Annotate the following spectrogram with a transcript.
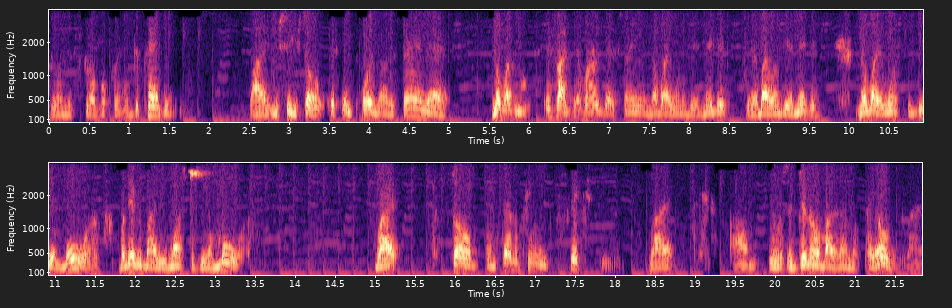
during the struggle for independence. Right? You see, so it's important to understand that nobody, it's like you ever heard that saying, nobody want to be a nigger, everybody want to be a nigger? Nobody wants to be a Moor, but everybody wants to be a Moor. Right? So in 1760, right, um, there was a general by the name of Paoli, right,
